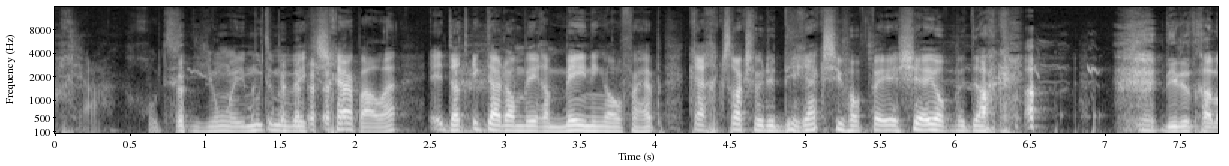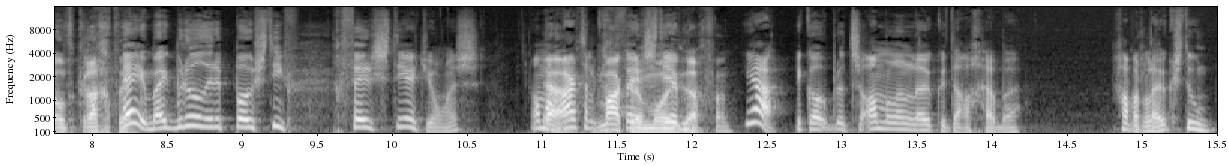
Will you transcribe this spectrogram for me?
ach ja, goed. Die jongen, je moet hem een beetje scherp houden. hè. Dat ik daar dan weer een mening over heb, krijg ik straks weer de directie van PSG op mijn dak. Die dit gaan ontkrachten. Nee, maar ik bedoelde dit positief. Gefeliciteerd, jongens. Allemaal ja, hartelijk maak er een mooie gefeliciteerd. dag van. Ja, ik hoop dat ze allemaal een leuke dag hebben. Ga wat leuks doen.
